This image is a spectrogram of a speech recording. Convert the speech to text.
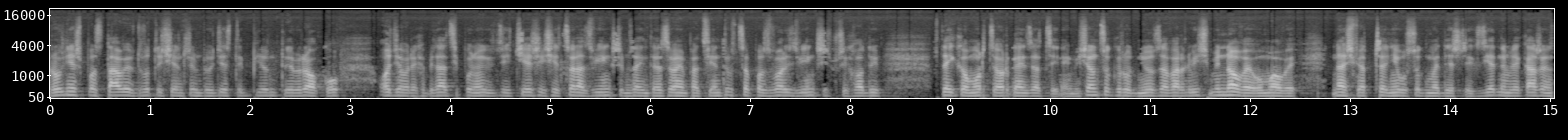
Również powstały w 2025 roku oddział rehabilitacji pulmonologii cieszy się coraz większym zainteresowaniem pacjentów, co pozwoli zwiększyć przychody w tej komórce organizacyjnej. W miesiącu grudniu zawarliśmy nowe umowy na świadczenie usług medycznych z jednym lekarzem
